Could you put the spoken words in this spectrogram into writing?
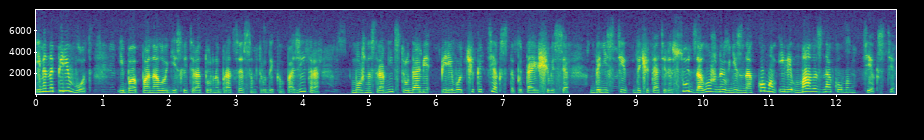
Именно перевод, ибо по аналогии с литературным процессом труды композитора можно сравнить с трудами переводчика текста, пытающегося донести до читателя суть, заложенную в незнакомом или малознакомом тексте,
